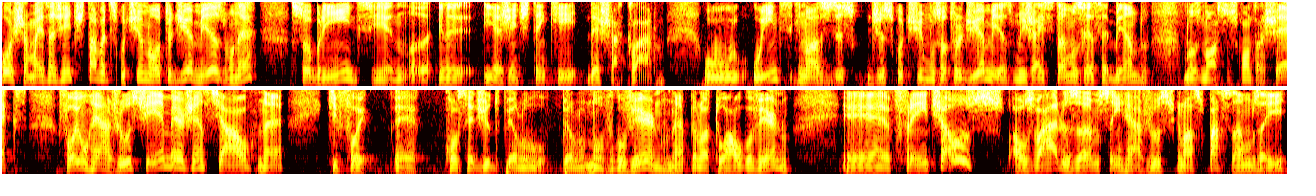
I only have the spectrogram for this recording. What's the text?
poxa, mas a gente estava discutindo outro dia mesmo, né? Sobre índice, e, a gente tem que deixar claro. O, o índice que nós dis, discutimos outro dia mesmo, e já estamos recebendo nos nossos contra-cheques, foi um reajuste emergencial, né? Que foi. É, concedido pelo, pelo novo governo, né, pelo atual governo, é, frente aos, aos vários anos sem reajuste que nós passamos aí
